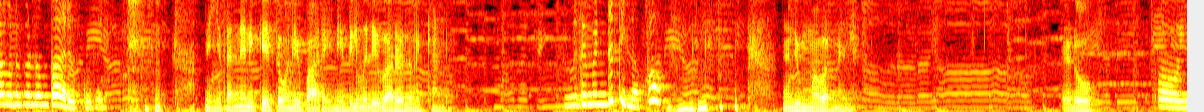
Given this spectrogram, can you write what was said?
അങ്ങോട്ടും ഇങ്ങോട്ടും പാരക്കൂലേ. നീ തന്നെ എനിക്ക് ഏറ്റവും വലിയ പാര. ഇനി ഇതിലും വലിയ പാര വല്ലതും വെക്കാണ്ട് ഇങ്ങോട്ട് മിണ്ടത്തില്ല അപ്പൊ ഞാൻ ചുമ്മാ പറഞ്ഞില്ലേ എടോ. ഓയ്.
